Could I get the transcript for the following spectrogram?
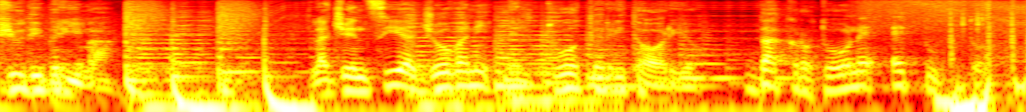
Più di prima. L'agenzia Giovani nel tuo territorio. Da Crotone è tutto.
